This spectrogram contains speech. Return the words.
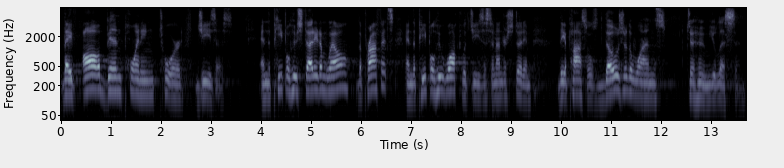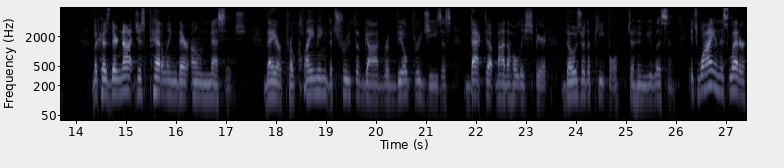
they've all been pointing toward Jesus. And the people who studied him well, the prophets, and the people who walked with Jesus and understood him, the apostles, those are the ones to whom you listen. Because they're not just peddling their own message. They are proclaiming the truth of God revealed through Jesus, backed up by the Holy Spirit. Those are the people to whom you listen. It's why in this letter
